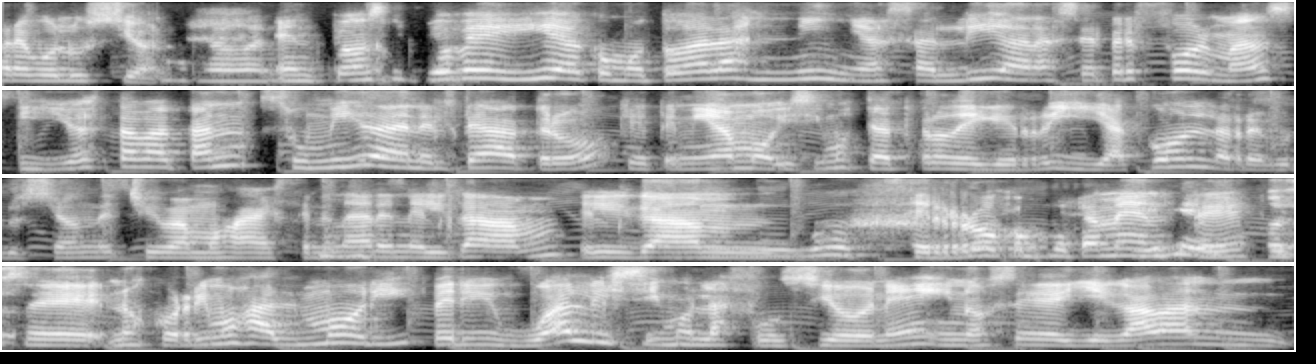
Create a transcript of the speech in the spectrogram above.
la revolución. Entonces yo veía como todas las niñas salían a hacer performance y yo estaba tan sumida en el teatro que teníamos, hicimos teatro de guerrilla con la revolución, de hecho íbamos a estrenar en el GAM, el GAM cerró completamente, entonces nos corrimos al Mori, pero igual hicimos las funciones y no sé, llegaban,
